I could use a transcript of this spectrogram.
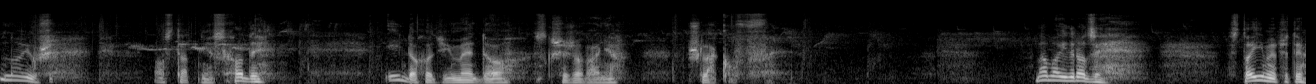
No już ostatnie schody i dochodzimy do skrzyżowania szlaków. No moi drodzy, stoimy przy tym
